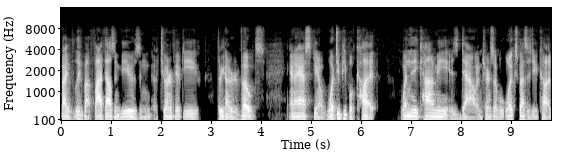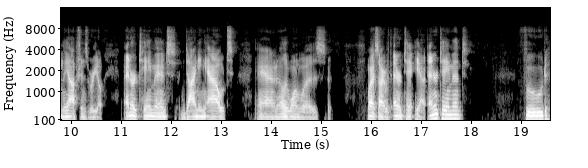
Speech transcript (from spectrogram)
I believe, about 5,000 views and uh, 250 300 votes. And I asked, you know, what do people cut when the economy is down in terms of what expenses do you cut? And the options were, you know, entertainment, dining out, and another one was, well, sorry, with entertain, yeah, entertainment, food,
